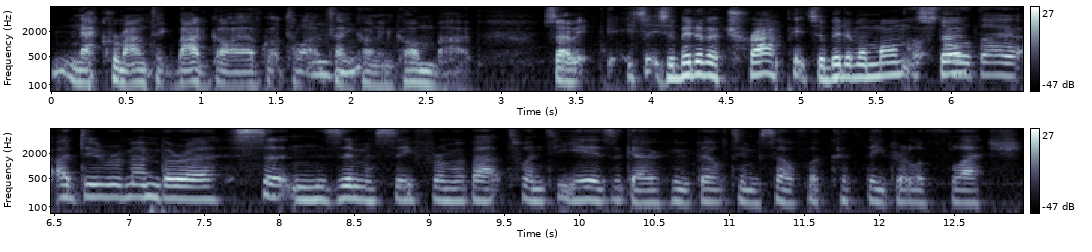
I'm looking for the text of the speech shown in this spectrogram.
necromantic bad guy, I've got to like take mm-hmm. on in combat." So it, it's it's a bit of a trap. It's a bit of a monster. Although I do remember a certain Tzimisce from about 20 years ago who built himself a cathedral of flesh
